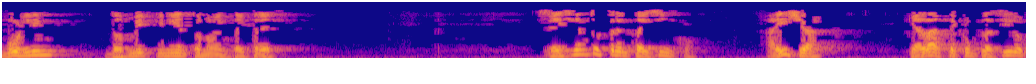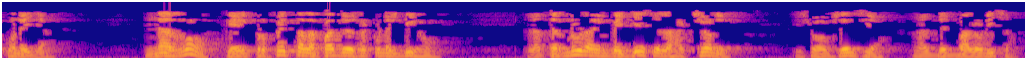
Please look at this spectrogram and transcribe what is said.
Muslim 2593. 635. Aisha, que Alá esté complacido con ella, narró que el profeta, la paz de Dios con él, dijo, la ternura embellece las acciones y su ausencia las desvaloriza.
